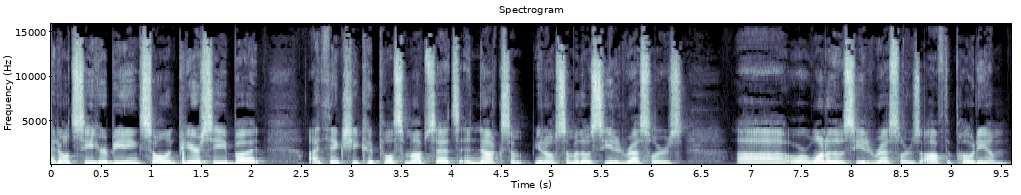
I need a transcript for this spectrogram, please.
I don't see her beating Solon Piercy, but I think she could pull some upsets and knock some, you know, some of those seeded wrestlers uh, or one of those seeded wrestlers off the podium.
